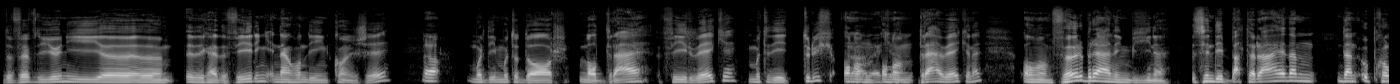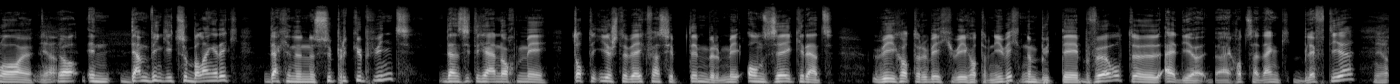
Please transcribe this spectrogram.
De 5 juni eh dan ga je de viering en dan gaan die in congé. ja, Maar die moeten daar na drie, vier weken, moeten die terug aan Drie een, weken. aan een, drie weken, hè, aan een voorbereiding beginnen. Zijn die batterijen dan, dan opgeladen? Ja. ja, En dan vind ik het zo belangrijk dat je een supercup wint. Dan zit je nog mee tot de eerste week van september met onzekerheid. Wie gaat er weg, wie gaat er niet weg? Een Buté bijvoorbeeld, eh, die, eh, godzijdank blijft die. Ja.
